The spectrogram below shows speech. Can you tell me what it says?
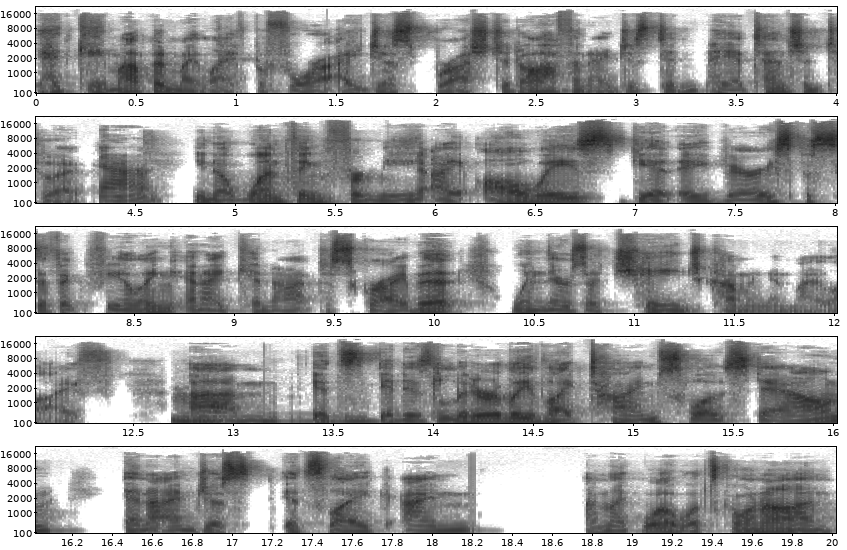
had came up in my life before i just brushed it off and i just didn't pay attention to it yeah you know one thing for me i always get a very specific feeling and i cannot describe it when there's a change coming in my life mm-hmm. um it's mm. it is literally like time slows down and i'm just it's like i'm i'm like whoa what's going on?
